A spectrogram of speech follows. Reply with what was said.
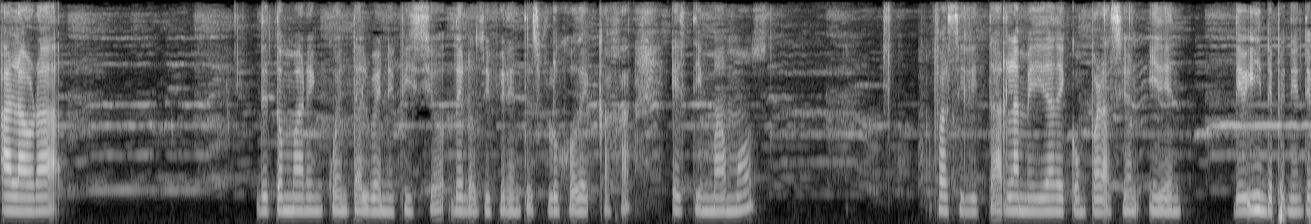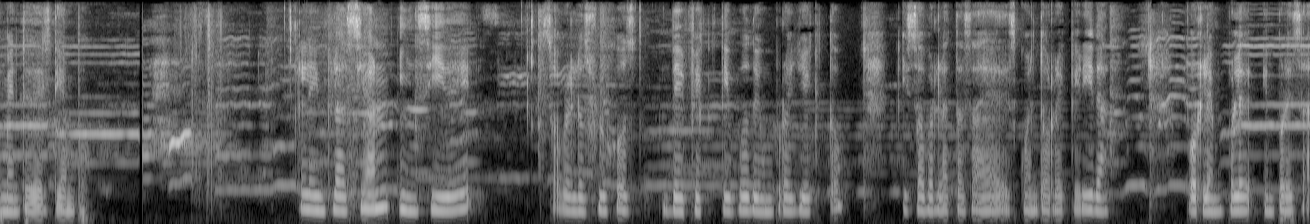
A la hora de tomar en cuenta el beneficio de los diferentes flujos de caja, estimamos facilitar la medida de comparación independientemente del tiempo. La inflación incide sobre los flujos de efectivo de un proyecto y sobre la tasa de descuento requerida por la empresa.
